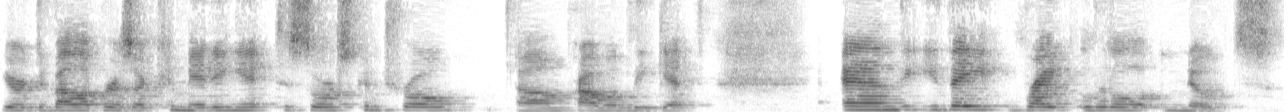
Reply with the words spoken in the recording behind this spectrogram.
your developers are committing it to source control, um, probably Git, and they write little notes,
